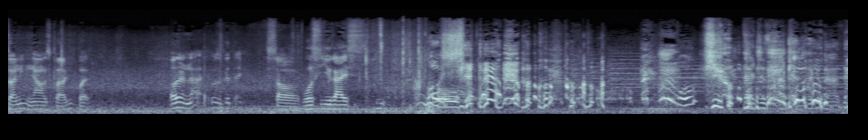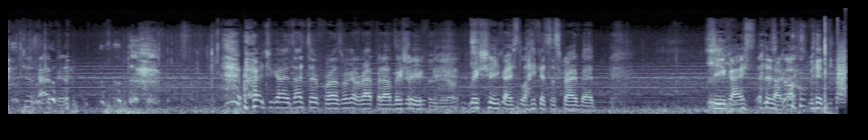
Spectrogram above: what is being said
sunny. Now it's cloudy, but other than that, it was a good day. So we'll see you guys. Oh, oh shit! oh shit! That just happened. Look at that. That just happened. All right, you guys, that's it for us. We're gonna wrap it up. Make sure you make sure you guys like and subscribe and see you guys Let's go. next video.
